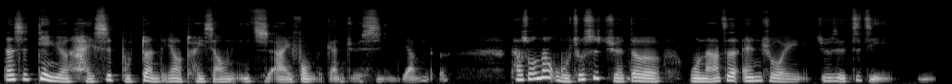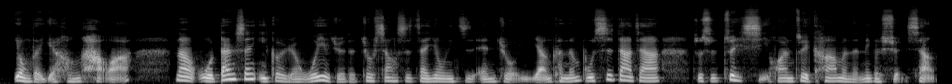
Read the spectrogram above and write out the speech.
但是店员还是不断的要推销你一只 iPhone 的感觉是一样的。他说：“那我就是觉得我拿着 Android，就是自己用的也很好啊。那我单身一个人，我也觉得就像是在用一支 Android 一样，可能不是大家就是最喜欢、最 common 的那个选项。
